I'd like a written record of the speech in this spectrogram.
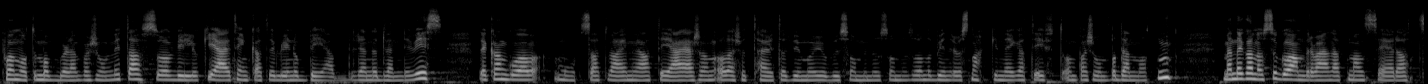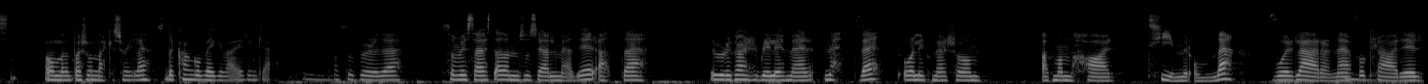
på en måte mobber den personen litt, da, så vil jo ikke jeg tenke at det blir noe bedre nødvendigvis. Det kan gå motsatt vei med at jeg er sånn Å, det er så teit at vi må jobbe sammen og sånn og sånn, og begynner å snakke negativt om personen på den måten. Men det kan også gå andre veien, at man ser at om en person er ikke så ille. Så det kan gå begge veier, tenker jeg. Mm. Og så burde det, som vi sa i stad med sosiale medier, at uh, det burde kanskje bli litt mer nettvett og litt mer sånn at man har timer om det, hvor lærerne mm. forklarer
